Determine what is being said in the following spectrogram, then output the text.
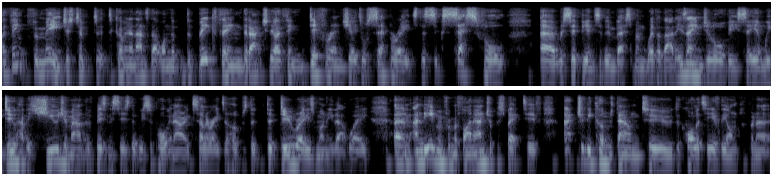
I think for me, just to, to, to, come in and answer that one, the, the big thing that actually I think differentiates or separates the successful uh, recipients of investment, whether that is angel or VC, and we do have a huge amount of businesses that we support in our accelerator hubs that, that do raise money that way, um, and even from a financial perspective, actually comes down to the quality of the entrepreneur,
